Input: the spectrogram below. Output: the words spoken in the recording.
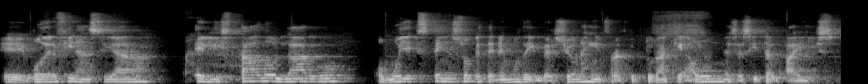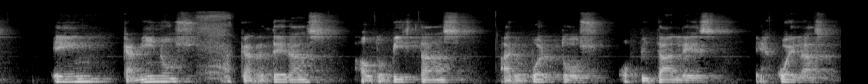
eh, poder financiar el listado largo o muy extenso que tenemos de inversiones en infraestructura que aún necesita el país, en caminos, carreteras, autopistas, aeropuertos, hospitales, escuelas,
